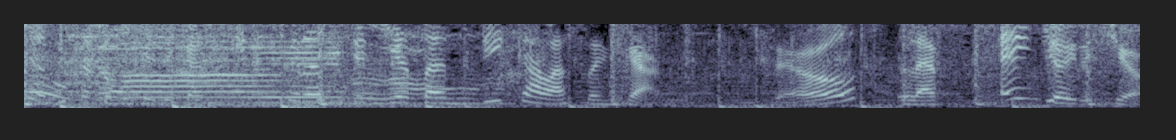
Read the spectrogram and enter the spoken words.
yang bisa kamu jadikan inspirasi kegiatan di kala senggang. So, let's enjoy the show.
